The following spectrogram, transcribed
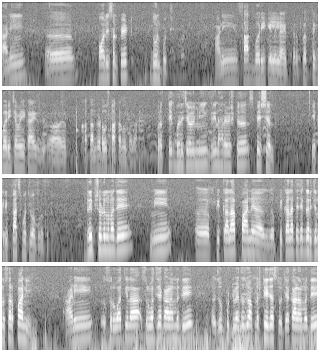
आणि पॉलिसल्फेट दोन पोती. आणि सात भरी केलेल्या आहेत. तर प्रत्येक भरीच्या वेळी काय अ, खतांचा डोस टाकत होता का? प्रत्येक भरीच्या वेळी मी ग्रीन हार्वेस्ट स्पेशल एकरी पाच पोती वापरत होतो. ड्रिप शेड्यूलमध्ये मी अ, पिकाला पाण्या पिकाला त्याच्या गरजेनुसार पाणी आणि सुरुवातीला सुरुवातीच्या काळामध्ये अ, जो फुटव्याचा जो आपला स्टेज असतो त्या काळामध्ये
